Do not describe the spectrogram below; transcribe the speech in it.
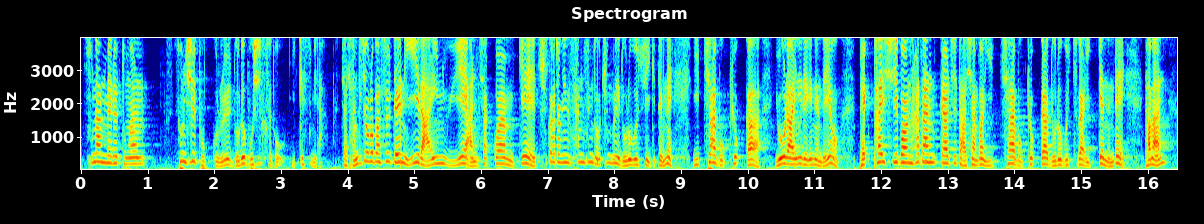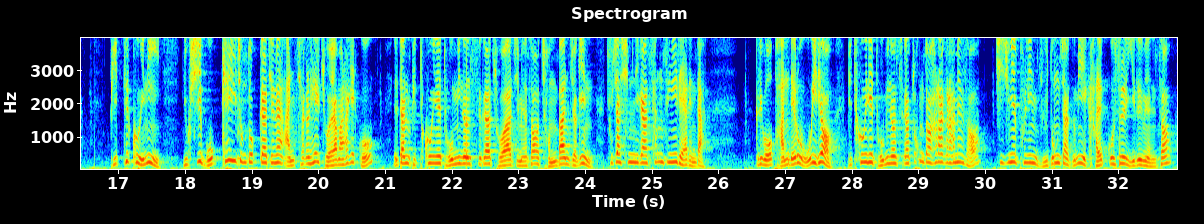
순환매를 통한 손실 복구를 노려보실 수도 있겠습니다. 자, 장기적으로 봤을 땐이 라인 위의 안착과 함께 추가적인 상승도 충분히 노려볼 수 있기 때문에 2차 목표가 요 라인이 되겠는데요. 180원 하단까지 다시 한번 2차 목표가 노려볼 수가 있겠는데 다만 비트코인이 65K 정도까지는 안착을 해줘야만 하겠고 일단 비트코인의 도미넌스가 좋아지면서 전반적인 투자 심리가 상승이 돼야 된다. 그리고 반대로 오히려 비트코인의 도미넌스가 조금 더 하락을 하면서 시중에 풀린 유동 자금이 갈 곳을 잃으면서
